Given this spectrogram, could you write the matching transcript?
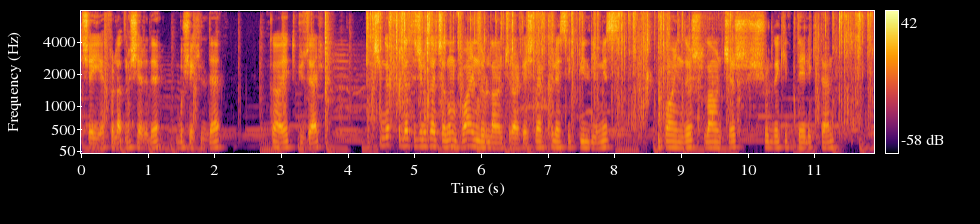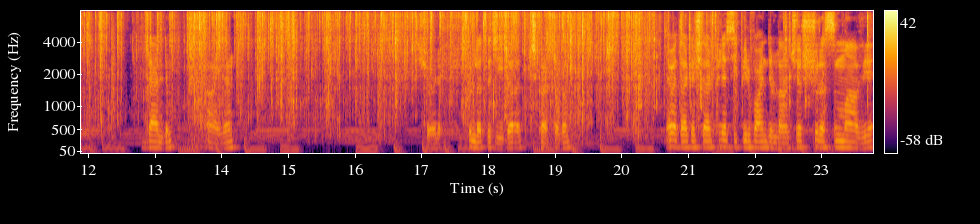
şeyi fırlatma şeridi bu şekilde gayet güzel. Şimdi fırlatıcımızı açalım. Winder Launcher arkadaşlar. Klasik bildiğimiz Winder Launcher. Şuradaki delikten deldim. Aynen. Şöyle fırlatıcıyı da çıkartalım. Evet arkadaşlar klasik bir Winder Launcher. Şurası mavi.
